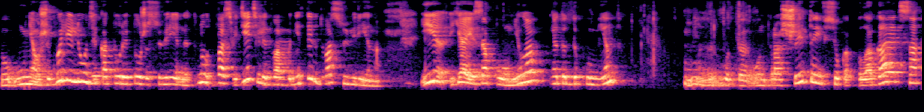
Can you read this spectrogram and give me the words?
У меня уже были люди, которые тоже суверены, ну, два свидетеля, два понятых, два суверена. И я и запомнила этот документ, вот он прошитый, все как полагается,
